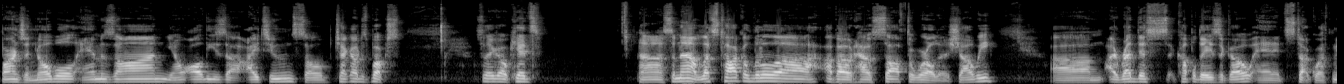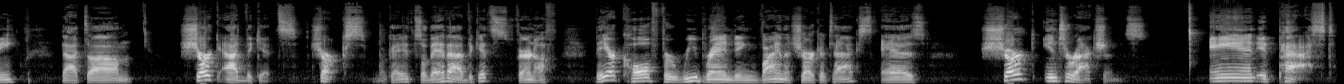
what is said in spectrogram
Barnes and Noble, Amazon, you know, all these uh, iTunes. So check out his books. So there you go, kids. Uh, so now let's talk a little uh, about how soft the world is, shall we? Um, I read this a couple days ago and it stuck with me that um, shark advocates, sharks, okay, so they have advocates, fair enough. They are called for rebranding violent shark attacks as shark interactions. And it passed.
